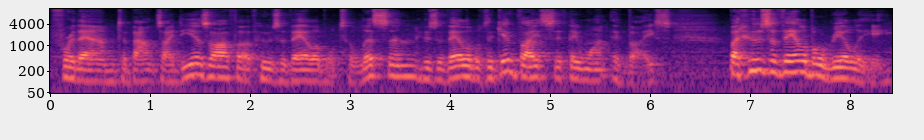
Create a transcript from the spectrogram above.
for them to bounce ideas off of, who's available to listen, who's available to give advice if they want advice, but who's available really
